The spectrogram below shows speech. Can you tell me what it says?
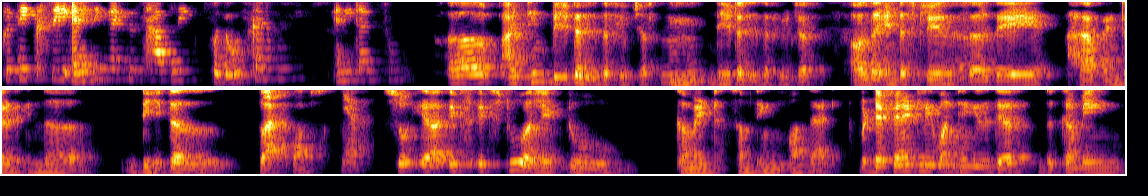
Pratik, see anything like this happening for those kind of movies anytime soon? uh, i think digital is the future Mhm. digital is the future all the industries Yeah. uh, they have entered in the digital platforms Yeah. so yeah it's it's too early to comment something on that but definitely one thing is there the coming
